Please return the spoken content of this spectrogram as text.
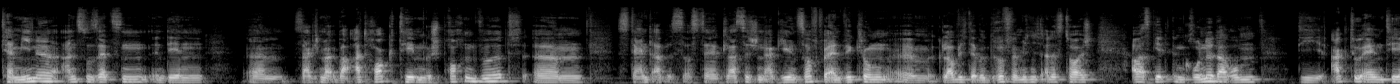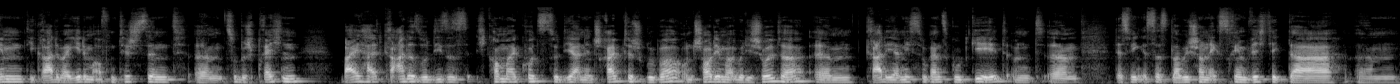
Termine anzusetzen, in denen ähm, sage ich mal, über Ad-Hoc-Themen gesprochen wird. Ähm, Stand-up ist aus der klassischen agilen Softwareentwicklung, ähm, glaube ich, der Begriff, wenn mich nicht alles täuscht. Aber es geht im Grunde darum, die aktuellen Themen, die gerade bei jedem auf dem Tisch sind, ähm, zu besprechen, weil halt gerade so dieses, ich komme mal kurz zu dir an den Schreibtisch rüber und schau dir mal über die Schulter, ähm, gerade ja nicht so ganz gut geht. Und ähm, deswegen ist das, glaube ich, schon extrem wichtig, da ähm,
